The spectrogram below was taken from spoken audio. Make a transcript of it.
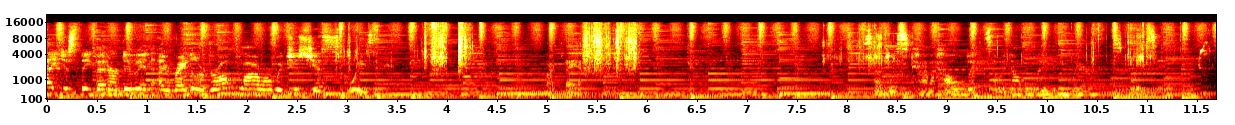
May just be better doing a regular drop flower, which is just squeezing it like that. So just kind of hold it so it don't move anywhere. Squeeze it.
